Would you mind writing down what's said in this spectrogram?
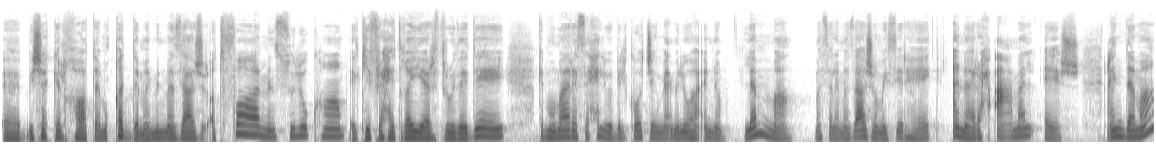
آه، بشكل خاطئ مقدما من مزاج الأطفال من سلوكهم كيف رح يتغير through the day كممارسة حلوة بال coaching بيعملوها إنه لما مثلا مزاجهم يصير هيك أنا رح أعمل إيش؟ عندما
